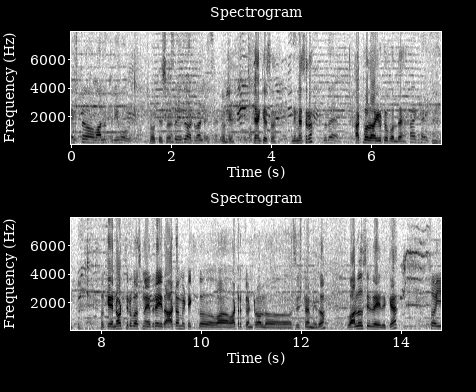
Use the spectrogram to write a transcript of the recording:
ನೆಕ್ಸ್ಟ್ ವಾಲು ತ್ರೀ ಹೋಗುತ್ತೆ. ಓಕೆ ಸರ್ ಸೊ ಇದು advantage sir okay thank you sir ನಿಮ್ಮ ಹೆಸರು? ಉದಯ ಹಾಕ್ಬೋದಾ ಯೂಟ್ಯೂಬಲ್ಲೇ ಹಾಗೆ. ಓಕೆ, ನೋಡ್ತಿರುವ ಸ್ನೇಹಿತರೆ, ಇದು ಆಟೋಮೆಟಿಕ್ ವಾಟರ್ ಕಂಟ್ರೋಲ್ ಸಿಸ್ಟಮ್ ಇದು. ವಾಲ್ವ್ಸ್ ಇದೆ ಇದಕ್ಕೆ. ಸೊ ಈ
